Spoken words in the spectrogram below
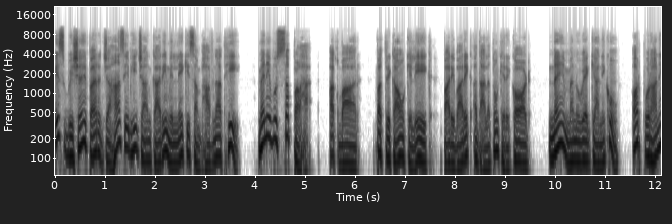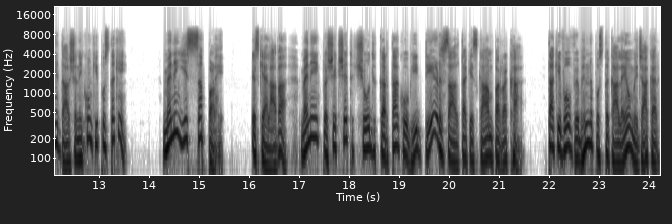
इस विषय पर जहाँ से भी जानकारी मिलने की संभावना थी, मैंने वो सब पढ़ा। अखबार, पत्रिकाओं के लेख, पारिवारिक अदालतों के रिकॉर्ड, नए मनोवैज्ञानिकों और पुराने दार्शनिकों की पुस्तकें। मैंने ये सब पढ़े। इसके अलावा मैंने एक प्रशिक्षित शोधकर्ता को भी डेढ़ साल तक इस काम पर रखा, ताकि वो विभिन्न पुस्तकालयों में जाकर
